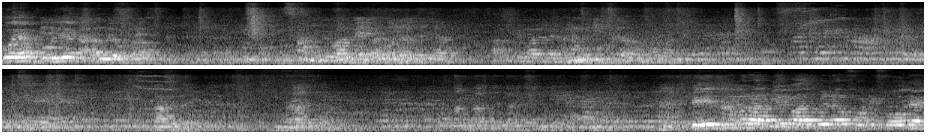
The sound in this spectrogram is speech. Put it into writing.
वो है बोलियन अलजेब्रा पेज नंबर आपके पास 44 है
